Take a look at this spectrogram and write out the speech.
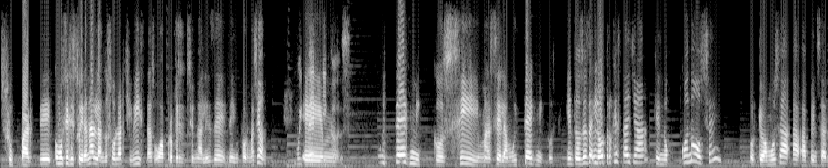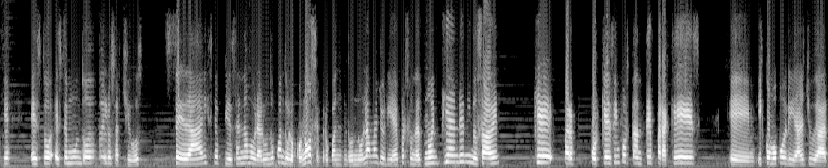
su parte, como si le estuvieran hablando solo a archivistas o a profesionales de, de información. Muy técnicos. muy técnicos, sí, Marcela, muy técnicos. Y entonces el otro que está allá, que no conoce, porque vamos a, a, pensar que esto, este mundo de los archivos se da y se empieza a enamorar uno cuando lo conoce, pero cuando no, la mayoría de personas no entienden y no saben qué, para, por qué es importante, para qué es eh, y cómo podría ayudar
